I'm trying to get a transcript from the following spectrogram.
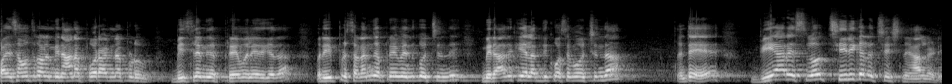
పది సంవత్సరాలు మీ నాన్న పోరాడినప్పుడు బీసీల మీద ప్రేమ లేదు కదా? మరి ఇప్పుడు సడన్గా ప్రేమ ఎందుకు వచ్చింది? మీ రాజకీయ లబ్ధి కోసమే వచ్చిందా? అంటే బీఆర్ఎస్లో చీలికలు వచ్చేసినాయి ఆల్రెడీ.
